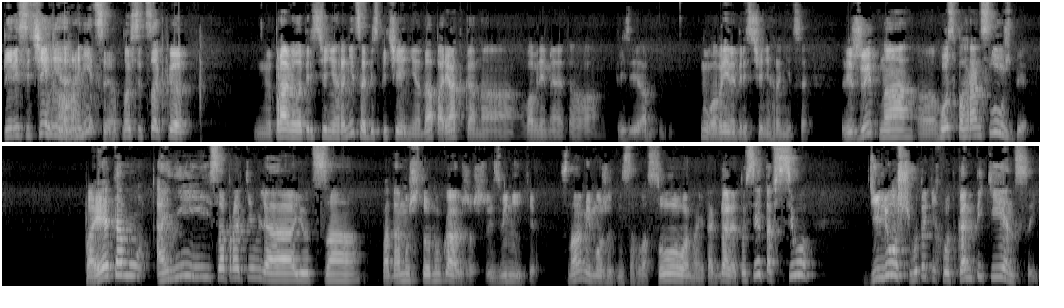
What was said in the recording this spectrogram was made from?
пересечение границы относится к м, правила пересечения границы, обеспечения да, порядка на, во время этого, ну, во время пересечения границы, лежит на э, Госпогранслужбе. Поэтому они и сопротивляются, потому что, ну как же, ж, извините, с нами может не согласовано и так далее. То есть это все дележ вот этих вот компетенций.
